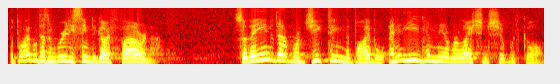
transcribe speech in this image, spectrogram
the Bible doesn't really seem to go far enough. So they ended up rejecting the Bible and even their relationship with God.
